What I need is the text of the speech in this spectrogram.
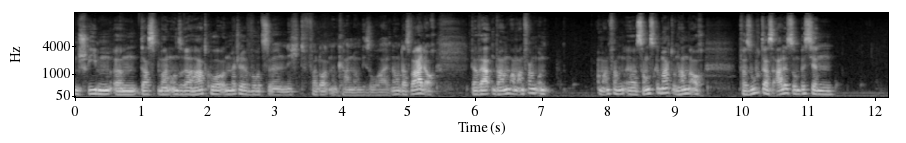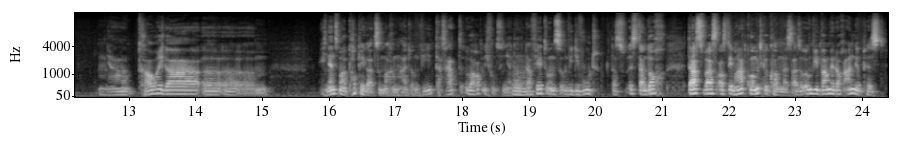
umschrieben, ähm, dass man unsere Hardcore- und Metal-Wurzeln nicht verleugnen kann, irgendwie so halt. Ne? Und das war halt auch, wir, wir haben am Anfang und am Anfang äh, Songs gemacht und haben auch versucht, das alles so ein bisschen ja, trauriger, äh, ähm, ich nenne es mal poppiger zu machen halt irgendwie. Das hat überhaupt nicht funktioniert. Also mhm. da fehlte uns irgendwie die Wut. Das ist dann doch das, was aus dem Hardcore mitgekommen ist. Also irgendwie waren wir doch angepisst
